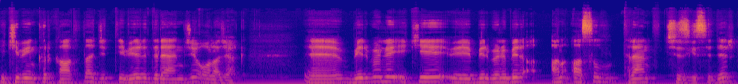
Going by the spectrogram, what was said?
2046'da ciddi bir direnci olacak. E, 1 bölü 2 e, 1 bölü 1 an- asıl trend çizgisidir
